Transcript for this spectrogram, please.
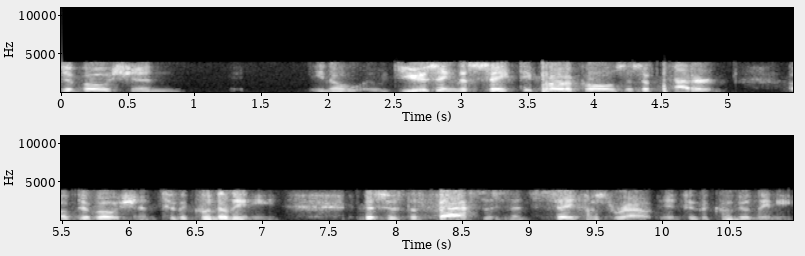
devotion you know, using the safety protocols as a pattern of devotion to the Kundalini, this is the fastest and safest route into the Kundalini.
